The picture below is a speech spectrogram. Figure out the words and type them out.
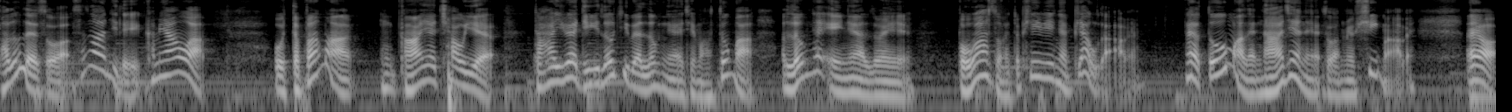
ဘာလို့လဲဆိုတော့စဉ်းစားကြည့်လေခမ ्या ကဟိုတပတ်မှာ9ရက်6ရက်ဒါရွက်ဒီအလုပ်ကြီးပဲလုပ်နေတဲ့အချိန်မှာသူ့မှာအလုံးနဲ့အိမ်နဲ့လွှဲဘဝဆိုတာတဖြည်းဖြည်းနဲ့ပျောက်လာပဲအဲ့တော့တိုးမှလည်းနားကျင်တယ်ဆိုတာမျိုးရှိမှာပဲအဲ့တော့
